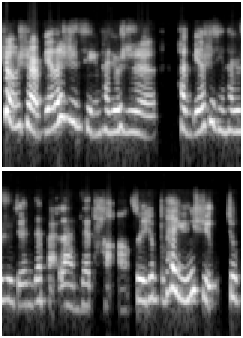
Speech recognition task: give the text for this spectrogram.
正事儿。别的事情他就是他，别的事情他就是觉得你在摆烂，你在躺，所以就不太允许。就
